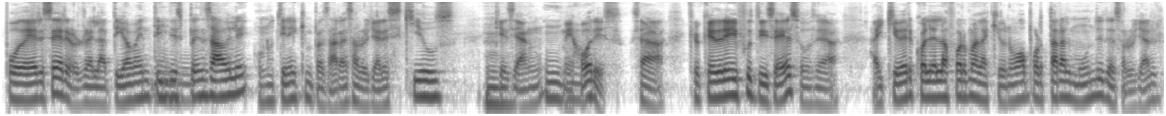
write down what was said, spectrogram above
poder ser relativamente indispensable, uno tiene que empezar a desarrollar skills que sean mejores. O sea, creo que Dreyfus dice eso. O sea, hay que ver cuál es la forma en la que uno va a aportar al mundo y desarrollar,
